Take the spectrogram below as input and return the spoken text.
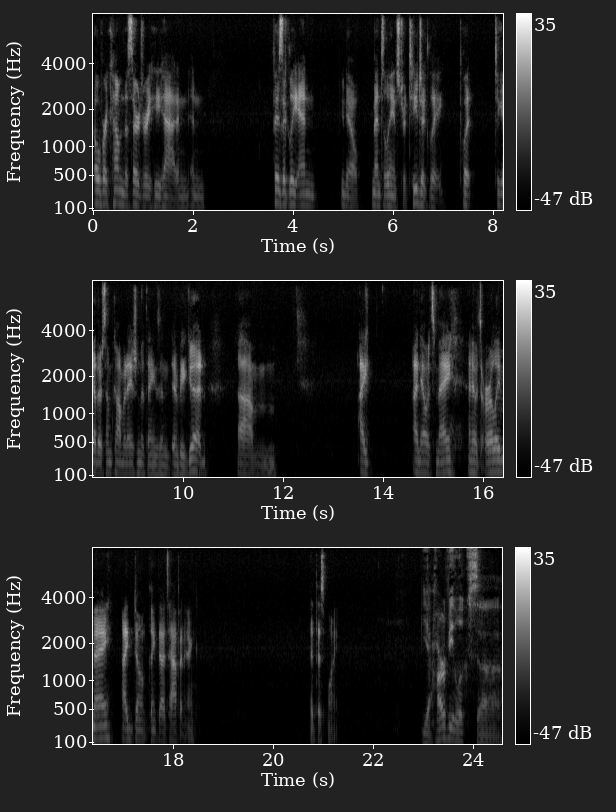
overcome the surgery he had and and physically and you know mentally and strategically put together some combination of things and, and be good. Um, I I know it's May. I know it's early May. I don't think that's happening at this point. Yeah, Harvey looks uh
